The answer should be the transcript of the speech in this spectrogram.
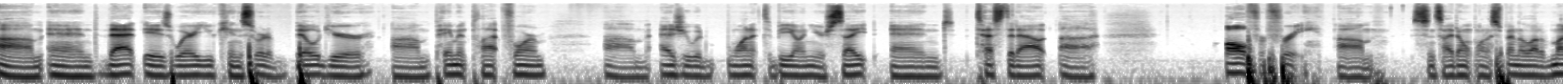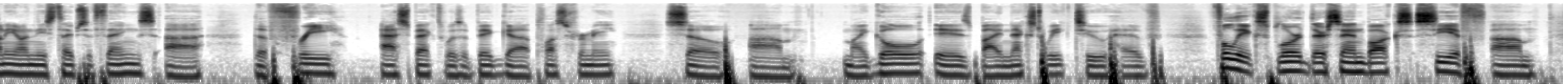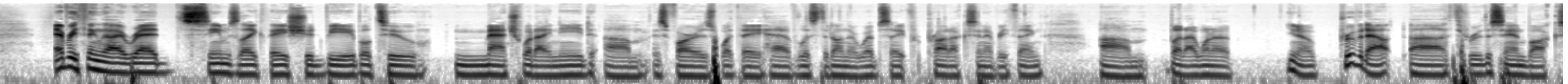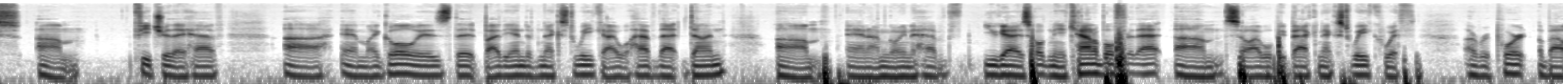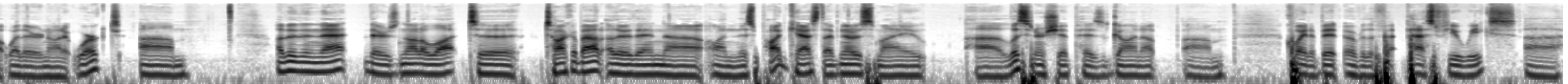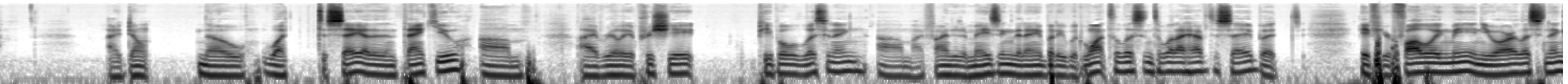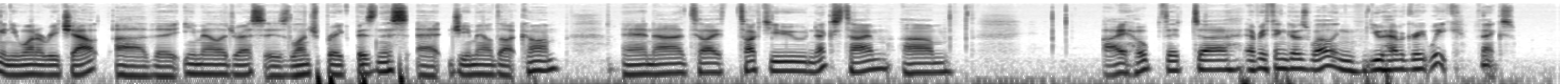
Um, and that is where you can sort of build your um, payment platform um, as you would want it to be on your site and test it out uh, all for free. Um, since I don't want to spend a lot of money on these types of things, uh, the free aspect was a big uh, plus for me. So, um, my goal is by next week to have fully explored their sandbox, see if um, everything that I read seems like they should be able to match what I need um, as far as what they have listed on their website for products and everything. Um, but I want to you know, prove it out uh, through the sandbox um, feature they have. Uh, and my goal is that by the end of next week, I will have that done. Um, and I'm going to have you guys hold me accountable for that. Um, so I will be back next week with a report about whether or not it worked. Um, other than that, there's not a lot to talk about other than uh, on this podcast, I've noticed my uh, listenership has gone up um, quite a bit over the fa- past few weeks. Uh, I don't know what to say other than thank you. Um, I really appreciate people listening. Um, I find it amazing that anybody would want to listen to what I have to say, but if you're following me and you are listening and you want to reach out, uh, the email address is lunchbreakbusiness at gmail.com. And uh, until I talk to you next time, um, I hope that uh, everything goes well and you have a great week. Thanks.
